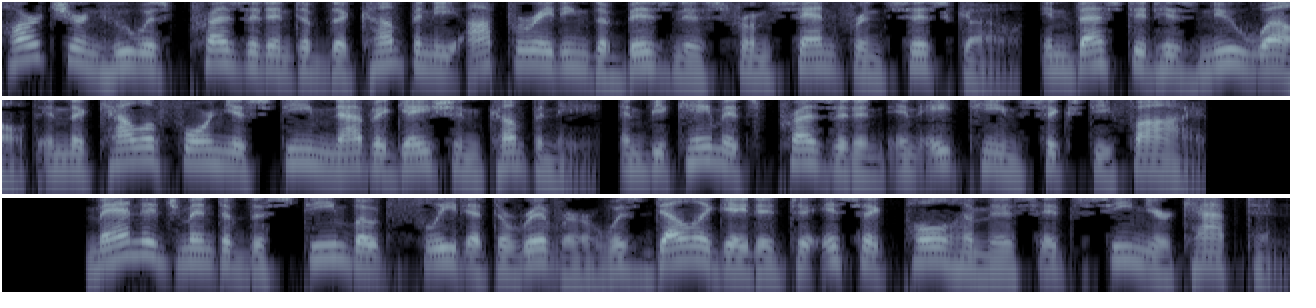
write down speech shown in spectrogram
Hartshorne who was president of the company operating the business from San Francisco, invested his new wealth in the California Steam Navigation Company, and became its president in 1865. Management of the steamboat fleet at the river was delegated to Isaac Polhemus its senior captain.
